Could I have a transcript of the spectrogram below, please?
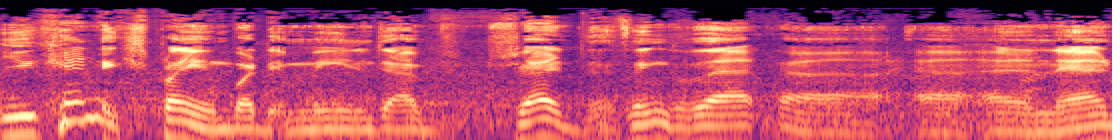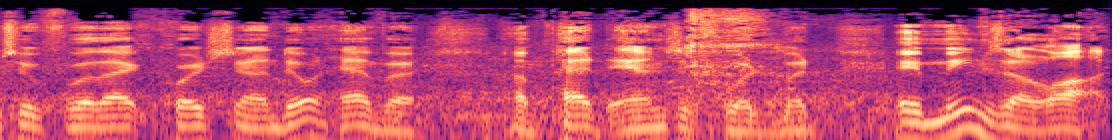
You can't explain what it means. I've tried to think of that uh, uh, an answer for that question. I don't have a, a pat answer for it, but it means a lot.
